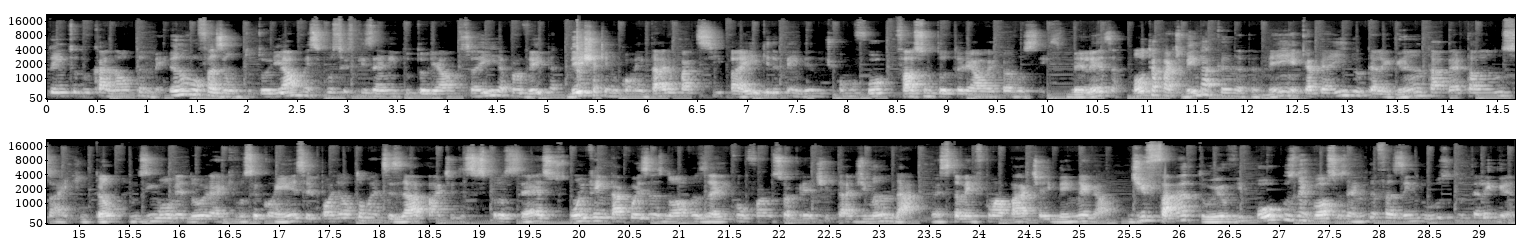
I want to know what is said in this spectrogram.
dentro do canal também. Eu não vou fazer um tutorial, mas se vocês quiserem tutorial disso aí, aproveita, deixa aqui no comentário, participa aí, que dependendo de como for, faço um tutorial aí para vocês, beleza? Outra parte bem bacana também é que a API do Telegram está aberta lá no site, então um desenvolvedor aí que você conhece, ele pode automatizar a parte desses processos ou inventar coisas novas aí conforme sua criatividade de mandar. Então, essa também fica uma parte aí bem legal. De fato, eu vi poucos negócios ainda fazendo uso do Telegram.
